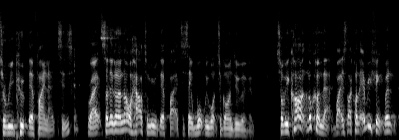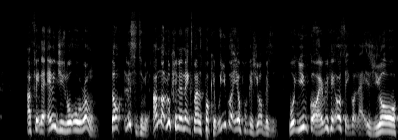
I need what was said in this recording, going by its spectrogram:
to recoup their finances, right? So they're going to know how to move their fighter to say what we want to go and do with him. So we can't look on that, but it's like on everything. When I think the energies were all wrong. Don't listen to me. I'm not looking in the next man's pocket. What you got in your pocket is your business. What you've got, everything else that you got, that is your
